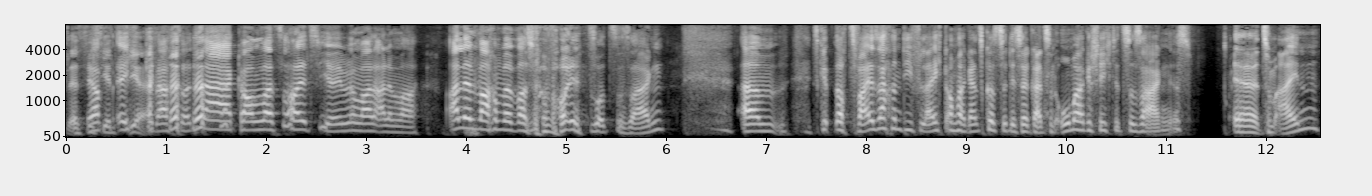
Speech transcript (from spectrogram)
das ist ich habe jetzt echt hier. gedacht, so, na komm, was soll's hier? Wir machen alle mal. Alle machen wir, was wir wollen, sozusagen. Ähm, es gibt noch zwei Sachen, die vielleicht noch mal ganz kurz zu dieser ganzen Oma-Geschichte zu sagen ist. Äh, zum einen,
